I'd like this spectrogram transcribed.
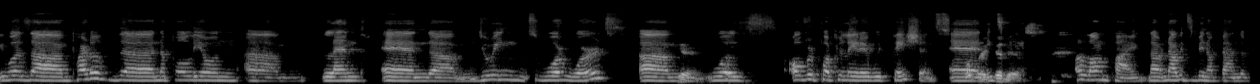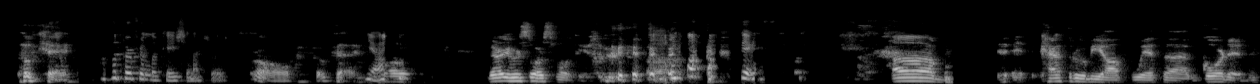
it was um, part of the Napoleon um, land, and um, during war wars um, yeah. was overpopulated with patients and oh it's goodness. a long time now now it's been abandoned okay. The perfect location actually. Oh okay. Yeah. Well, very resourceful of you. Thanks. um it, it, kind of threw me off with uh, gordon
